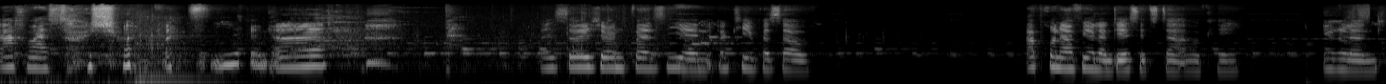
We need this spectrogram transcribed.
Ach, was soll schon passieren? Ah. Was soll schon passieren? Okay, pass auf. Abrunde auf Irland, der ist jetzt da, okay. Irland.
